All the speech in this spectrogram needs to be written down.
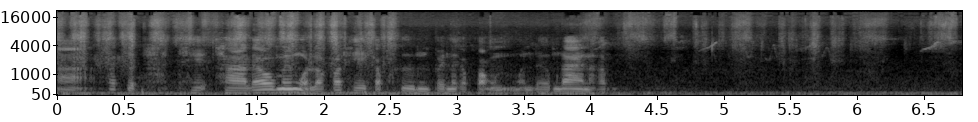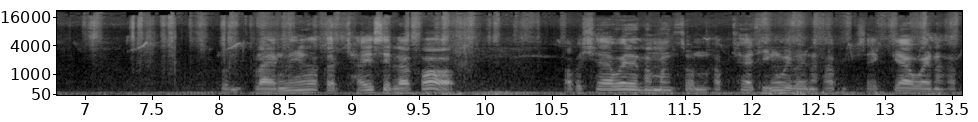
อ่าถ้าเกิดททาแล้วไม่หมดเราก็เทกลับคืนไปในกระป๋องเหมือนเดิมได้นะครับ ส่วนแปลงนี้ถ้าเกิดใช้เสร็จแล้วก็เอาไปแช่ไว้ในน้ำมันสนครับ แช่ทิ้งไว้เลยนะครับ ใส่แก้วไว้นะครับ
